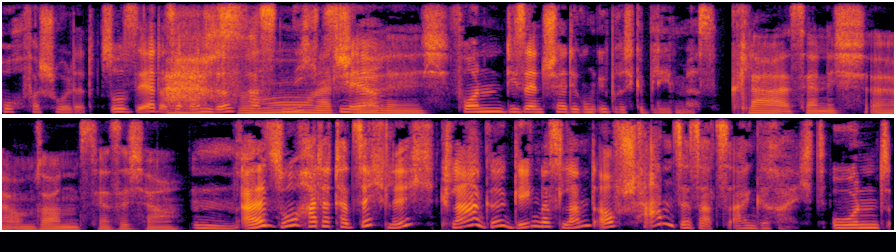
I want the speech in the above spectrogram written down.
Hoch verschuldet. So sehr, dass am Ach Ende so, fast nichts mehr natürlich. von dieser Entschädigung übrig geblieben ist. Klar, ist ja nicht äh, umsonst, ja sicher. Mm, Also hat er tatsächlich Klage gegen das Land auf Schadensersatz eingereicht. Und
